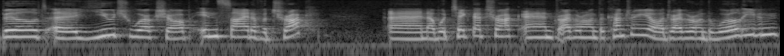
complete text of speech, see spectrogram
build a huge workshop inside of a truck and I would take that truck and drive around the country or drive around the world even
